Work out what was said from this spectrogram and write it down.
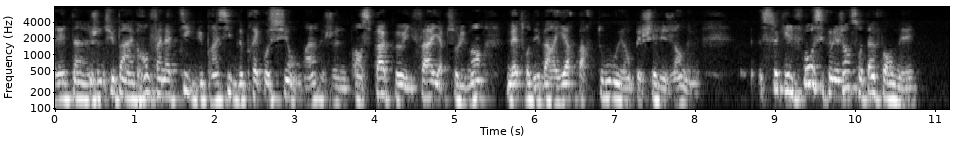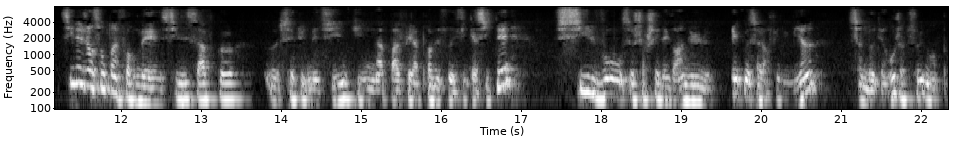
est un, je ne suis pas un grand fanatique du principe de précaution. Hein. Je ne pense pas qu'il faille absolument mettre des barrières partout et empêcher les gens de. Ce qu'il faut, c'est que les gens soient informés. Si les gens sont informés, s'ils savent que c'est une médecine qui n'a pas fait la preuve de son efficacité, s'ils vont se chercher des granules et que ça leur fait du bien, ça ne me dérange absolument pas.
